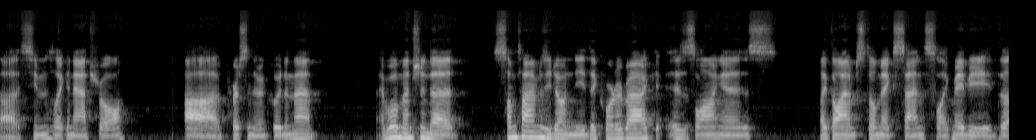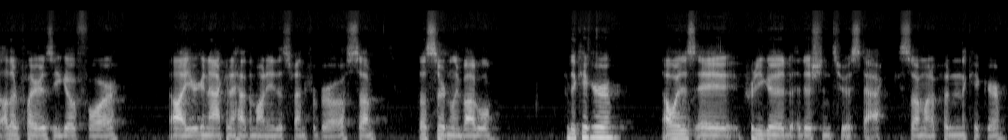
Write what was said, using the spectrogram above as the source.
uh, seems like a natural uh, person to include in that. I will mention that sometimes you don't need the quarterback as long as like the lineup still makes sense. Like maybe the other players you go for, uh, you're not going to have the money to spend for Burrow. So that's certainly viable. The kicker, always a pretty good addition to a stack. So I'm going to put in the kicker.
